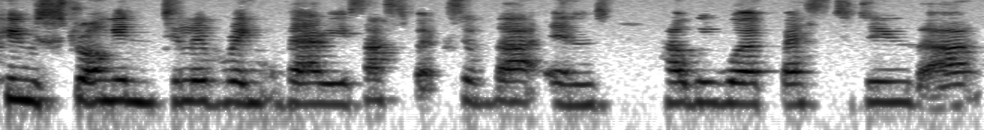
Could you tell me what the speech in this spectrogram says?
who's strong in delivering various aspects of that and how we work best to do that.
